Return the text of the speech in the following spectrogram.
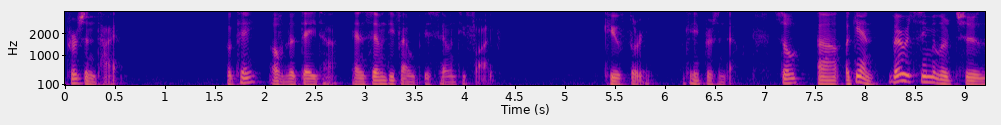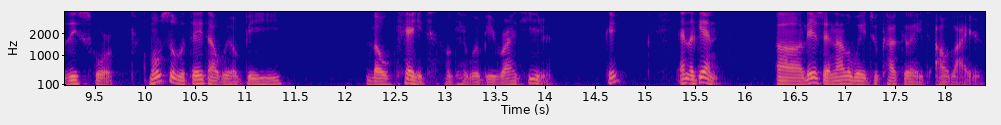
percentile, okay, of the data, and 75 would be 75. Q3, okay, percentile. So uh, again, very similar to this score. Most of the data will be locate, okay, will be right here, okay? And again, uh, there's another way to calculate outlier,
